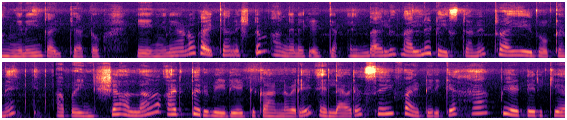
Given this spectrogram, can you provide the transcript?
അങ്ങനെയും കഴിക്കാം കേട്ടോ. എങ്ങനെയാണോ കഴിക്കാൻ ഇഷ്ടം അങ്ങനെ കഴിക്കാം. എന്തായാലും നല്ല ടേസ്റ്റാണ് ട്രൈ ചെയ്ത് നോക്കണേ. അപ്പോൾ ഇൻഷാല്ല അടുത്തൊരു വീഡിയോ ആയിട്ട് കാണുന്നവരെ എല്ലാവരും സേഫ് ആയിട്ടിരിക്കുക. ഹാപ്പി ആയിട്ടിരിക്കുക.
